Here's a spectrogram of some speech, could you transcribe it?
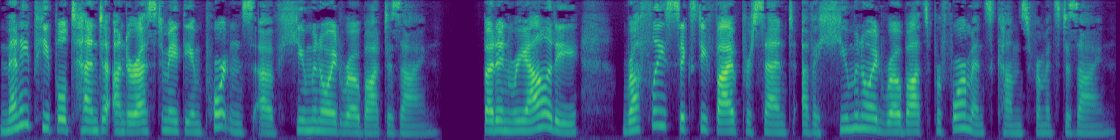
Many people tend to underestimate the importance of humanoid robot design. But in reality, Roughly 65% of a humanoid robot's performance comes from its design.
